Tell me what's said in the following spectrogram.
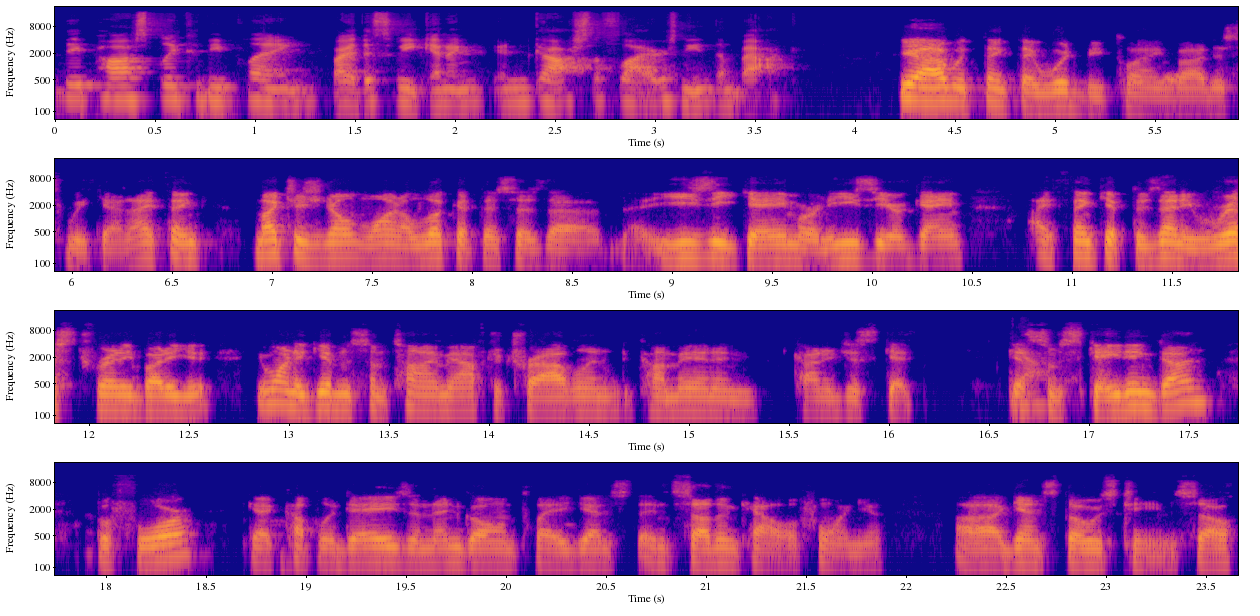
they possibly could be playing by this weekend. And, and gosh, the Flyers need them back. Yeah, I would think they would be playing by this weekend. I think, much as you don't want to look at this as a, a easy game or an easier game, I think if there's any risk for anybody, you, you want to give them some time after traveling to come in and kind of just get get yeah. some skating done before, get a couple of days, and then go and play against in Southern California uh, against those teams. So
